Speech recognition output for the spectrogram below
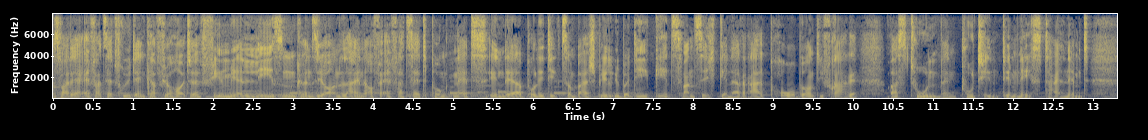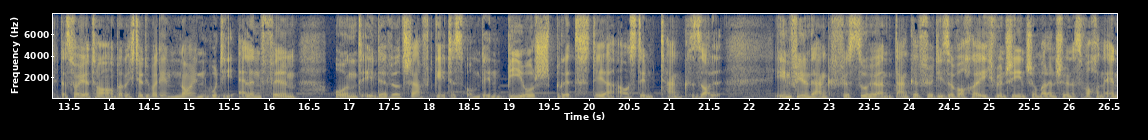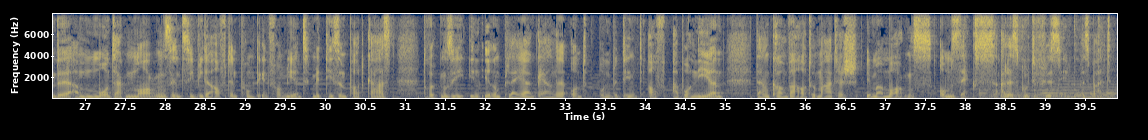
Das war der FAZ Frühdenker für heute. Viel mehr lesen können Sie online auf faz.net. In der Politik zum Beispiel über die G20 Generalprobe und die Frage, was tun, wenn Putin demnächst teilnimmt. Das Feuilleton berichtet über den neuen Woody Allen Film und in der Wirtschaft geht es um den Biosprit, der aus dem Tank soll. Ihnen vielen Dank fürs Zuhören. Danke für diese Woche. Ich wünsche Ihnen schon mal ein schönes Wochenende. Am Montagmorgen sind Sie wieder auf den Punkt informiert mit diesem Podcast. Drücken Sie in Ihrem Player gerne und unbedingt auf Abonnieren. Dann kommen wir automatisch immer morgens um sechs. Alles Gute für Sie. Bis bald.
